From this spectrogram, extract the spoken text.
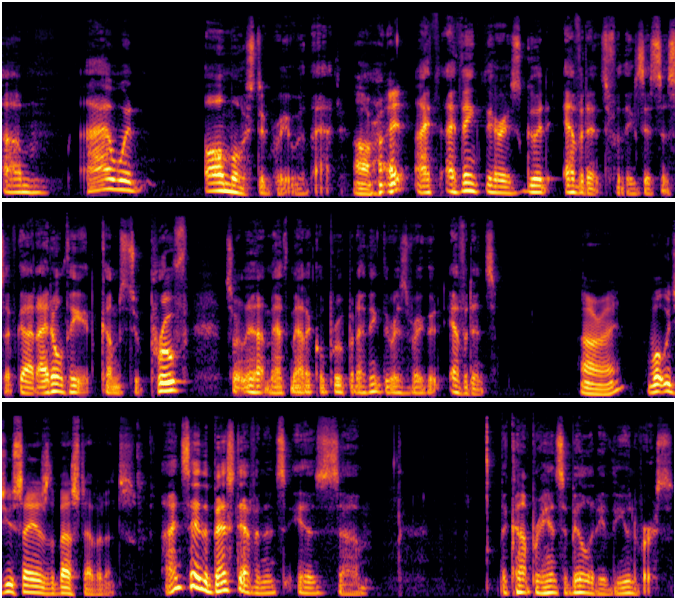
Um, I would almost agree with that. All right. I, th- I think there is good evidence for the existence of God. I don't think it comes to proof, certainly not mathematical proof, but I think there is very good evidence. All right. What would you say is the best evidence? I'd say the best evidence is um, the comprehensibility of the universe.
